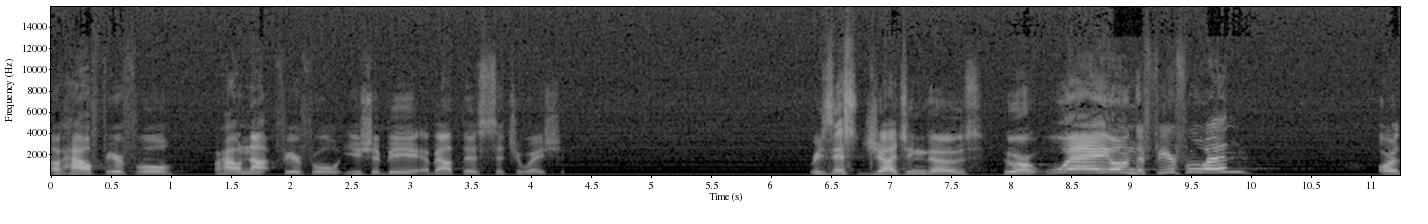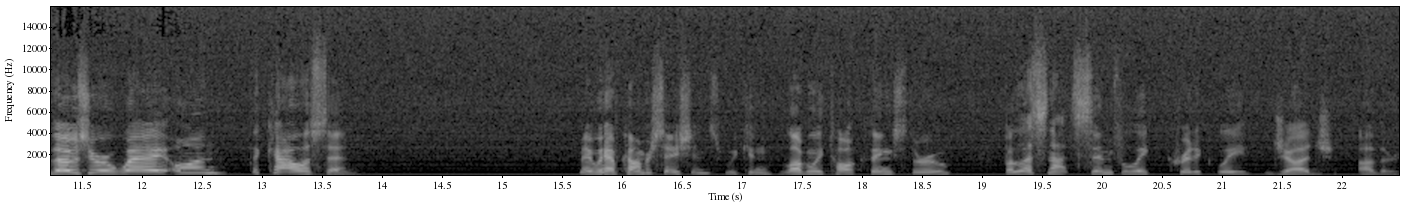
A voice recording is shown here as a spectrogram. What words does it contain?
of how fearful or how not fearful you should be about this situation. Resist judging those who are way on the fearful end or those who are way on the callous end. May we have conversations. We can lovingly talk things through, but let's not sinfully, critically judge others.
